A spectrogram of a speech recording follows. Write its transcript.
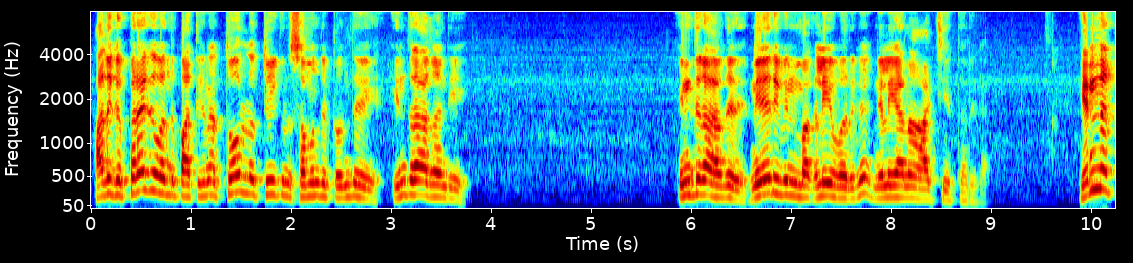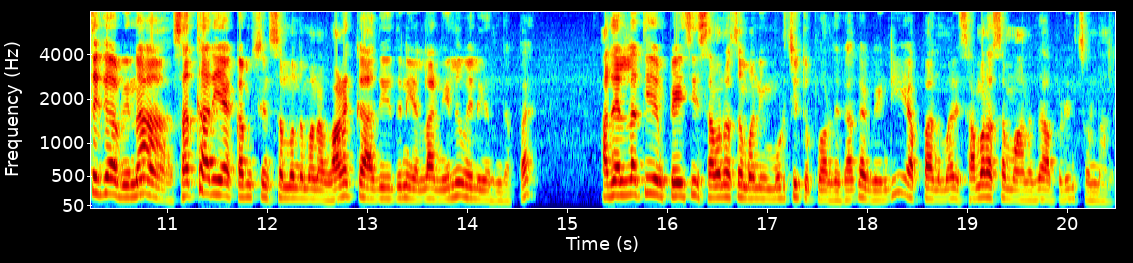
அதுக்கு பிறகு வந்து பார்த்திங்கன்னா தோலில் தூக்கின்னு சுமந்துட்டு வந்து இந்திரா காந்தி இந்திரா அது நேருவின் மகளே வருக நிலையான ஆட்சியை தருக. என்னத்துக்கு அப்படின்னா சர்க்காரியா கமிஷன் சம்மந்தமான வழக்கு அது இதுன்னு எல்லாம் நிலுவையில் இருந்தப்ப அது எல்லாத்தையும் பேசி சமரசம் பண்ணி முடிச்சுட்டு போகிறதுக்காக வேண்டி அப்போ அந்த மாதிரி சமரசமானது அப்படின்னு சொன்னாங்க.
